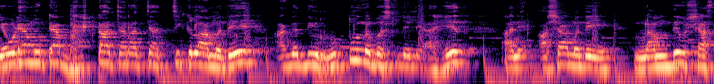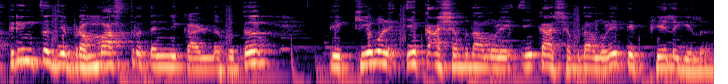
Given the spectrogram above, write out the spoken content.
एवढ्या मोठ्या भ्रष्टाचाराच्या चिखलामध्ये अगदी ऋतून बसलेले आहेत आणि अशामध्ये नामदेव शास्त्रींचं जे ब्रह्मास्त्र त्यांनी काढलं होतं ते केवळ एका शब्दामुळे एका शब्दामुळे ते फेल गेलं.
